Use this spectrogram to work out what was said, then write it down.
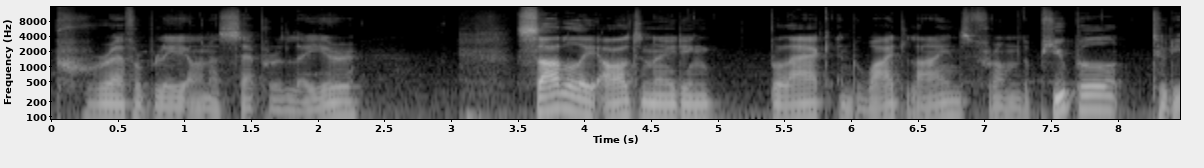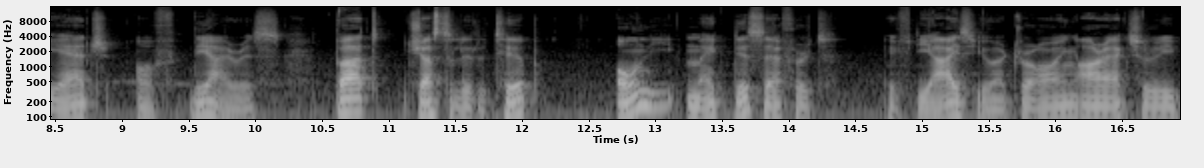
preferably on a separate layer, subtly alternating black and white lines from the pupil to the edge of the iris. But just a little tip, only make this effort if the eyes you are drawing are actually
